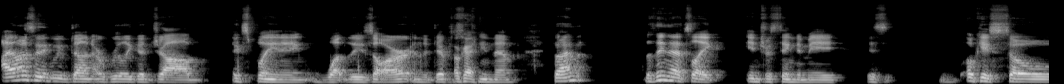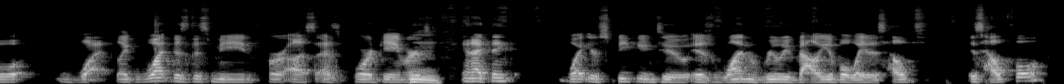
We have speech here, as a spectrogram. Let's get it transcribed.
i honestly think we've done a really good job explaining what these are and the difference okay. between them. But i'm the thing that's like interesting to me is okay so what like what does this mean for us as board gamers mm. and i think what you're speaking to is one really valuable way this helps is helpful.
